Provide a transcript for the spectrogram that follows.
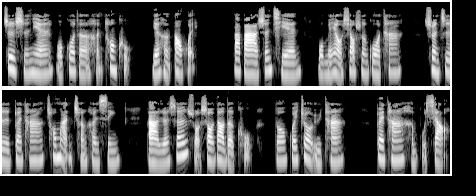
这十年我过得很痛苦，也很懊悔。爸爸生前，我没有孝顺过他，甚至对他充满嗔恨心，把人生所受到的苦都归咎于他，对他很不孝。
